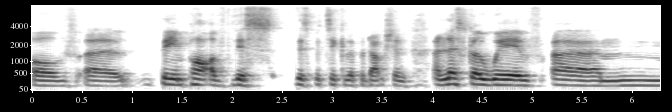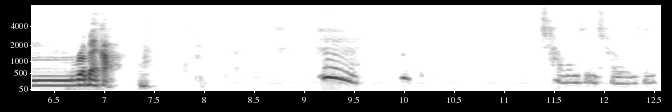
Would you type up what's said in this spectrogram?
of uh, being part of this this particular production? And let's go with um, Rebekah. Hmm. Challenging, challenging.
